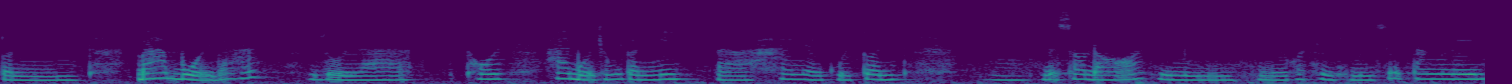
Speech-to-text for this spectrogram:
tuần ba buổi đã. Rồi là thôi, hai buổi trong tuần đi và hai ngày cuối tuần. Và sau đó thì mình, nếu có thể thì mình sẽ tăng lên.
